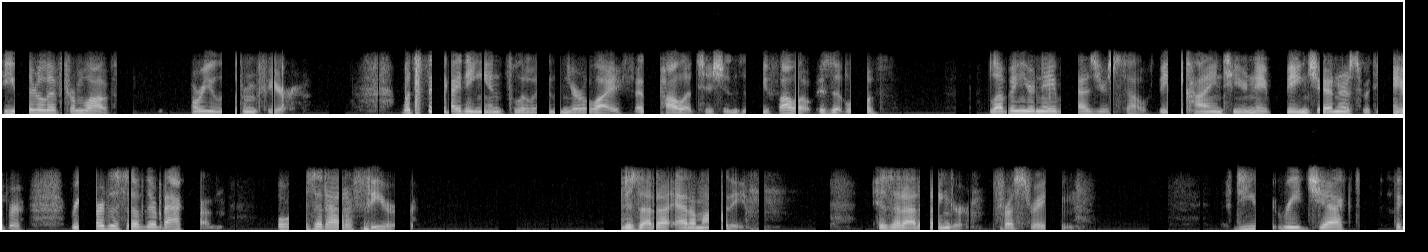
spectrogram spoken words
you either live from love or you live from fear. What's the guiding influence in your life and politicians that you follow? Is it love? Loving your neighbor as yourself, being kind to your neighbor, being generous with your neighbor, regardless of their background? Or is it out of fear? Is that out of animosity? Is it out of anger, frustration? Do you reject the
